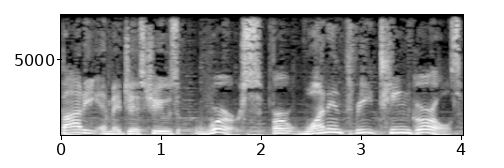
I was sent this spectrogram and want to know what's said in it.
body image issues worse for one in three teen girls.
